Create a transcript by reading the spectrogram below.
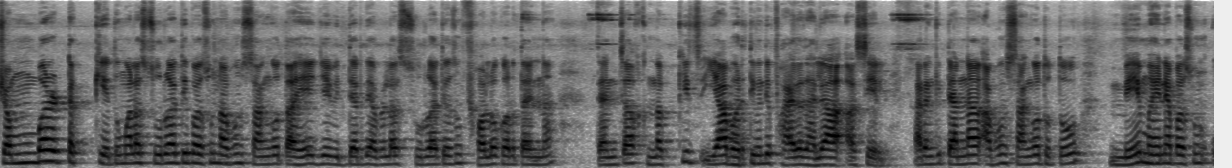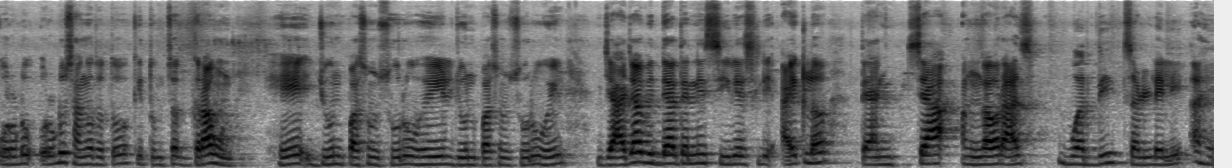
शंभर टक्के तुम्हाला सुरुवातीपासून आपण सांगत आहे जे विद्यार्थी आपल्याला सुरुवातीपासून फॉलो करत आहेत ना त्यांचा नक्कीच या भरतीमध्ये फायदा झाला असेल. कारण की त्यांना आपण सांगत होतो मे महिन्यापासून ओरडू ओरडू सांगत होतो की तुमचं ग्राउंड हे जूनपासून सुरू होईल जूनपासून सुरू होईल. ज्या ज्या विद्यार्थ्यांनी सिरियसली ऐकलं त्यांच्या अंगावर आज वर्दी चढलेली आहे.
